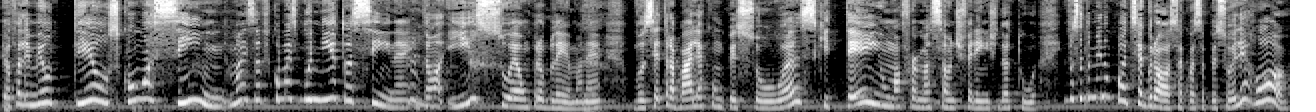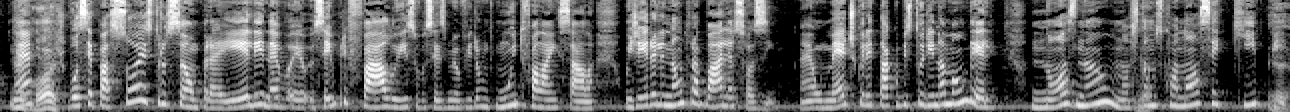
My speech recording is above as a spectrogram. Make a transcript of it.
Eu falei, meu Deus, como assim? Mas ficou mais bonito assim, né? Então, isso é um problema, né? Você trabalha com pessoas que têm uma formação diferente da tua. E você também não pode ser grossa com essa pessoa. Ele errou, né? É, lógico. Você passou a instrução para ele, né? Eu sempre falo isso, vocês me ouviram muito falar em sala. O engenheiro, ele não trabalha sozinho. Né? O médico ele está com o bisturi na mão dele. Nós não, nós estamos não. com a nossa equipe. É.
